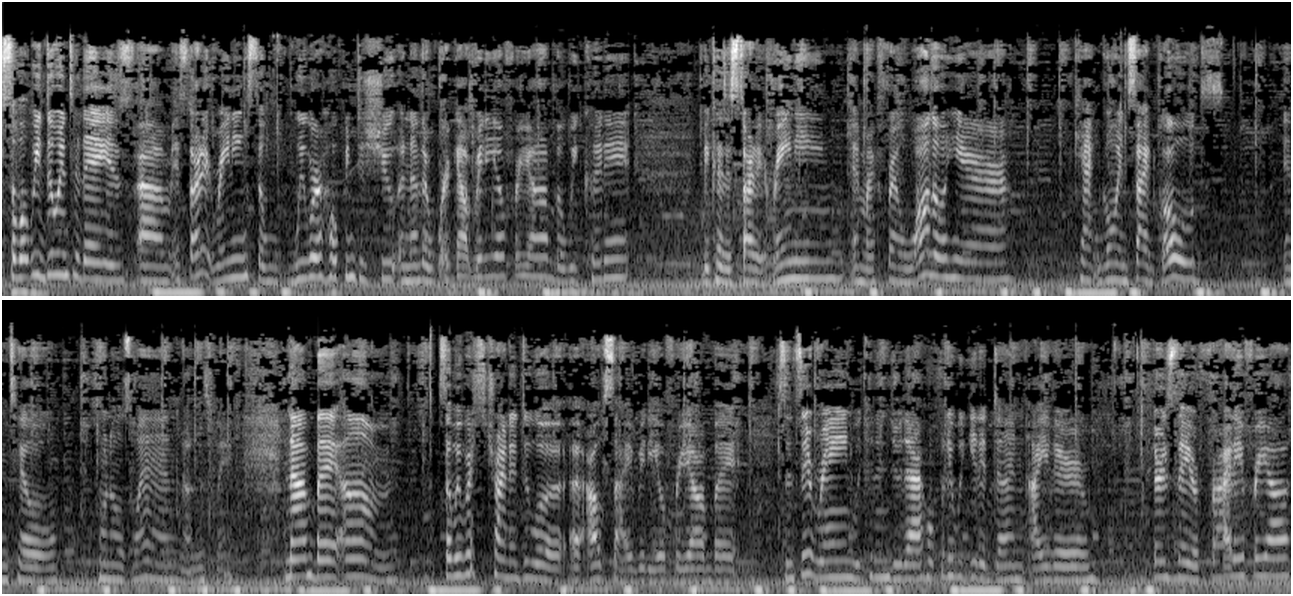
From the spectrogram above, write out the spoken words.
so what we're doing today is, um, it started raining, so we were hoping to shoot another workout video for y'all, but we couldn't because it started raining. And my friend Waldo here can't go inside Golds until who knows when. No, this way. Nah, but um, so we were trying to do a, a outside video for y'all, but since it rained, we couldn't do that. Hopefully, we get it done either Thursday or Friday for y'all.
